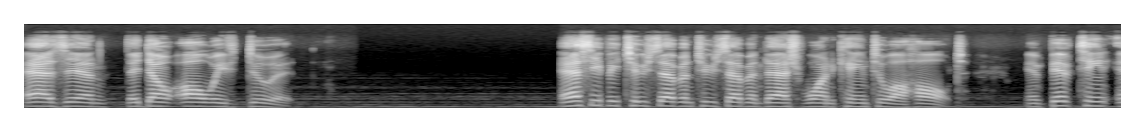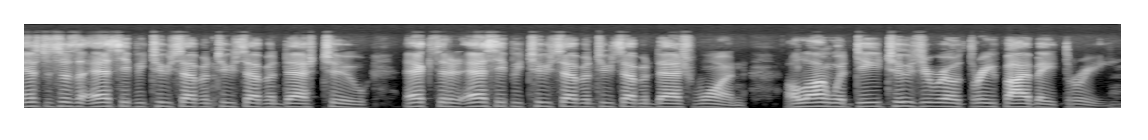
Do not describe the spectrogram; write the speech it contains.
As in, they don't always do it. SCP-2727-1 came to a halt, and 15 instances of SCP-2727-2 exited SCP-2727-1, along with D-203-583.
